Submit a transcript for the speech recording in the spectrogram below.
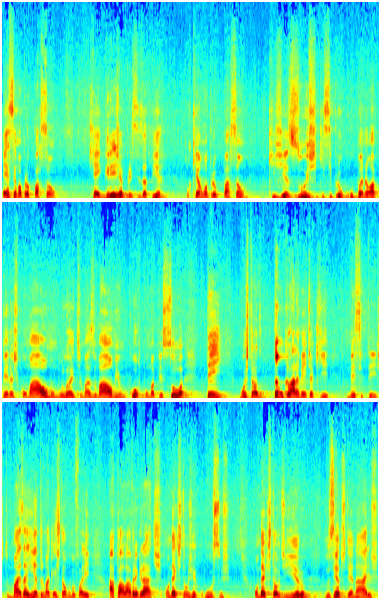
Essa é uma preocupação que a igreja precisa ter, porque é uma preocupação que Jesus, que se preocupa não apenas com uma alma ambulante, mas uma alma e um corpo, uma pessoa, tem mostrado tão claramente aqui nesse texto. Mas aí entra uma questão, como eu falei, a palavra é grátis. Onde é que estão os recursos? Onde é que está o dinheiro 200 denários,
